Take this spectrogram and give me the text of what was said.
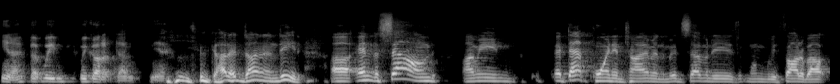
you know, but we we got it done. Yeah, you got it done indeed. Uh, and the sound. I mean, at that point in time in the mid '70s, when we thought about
